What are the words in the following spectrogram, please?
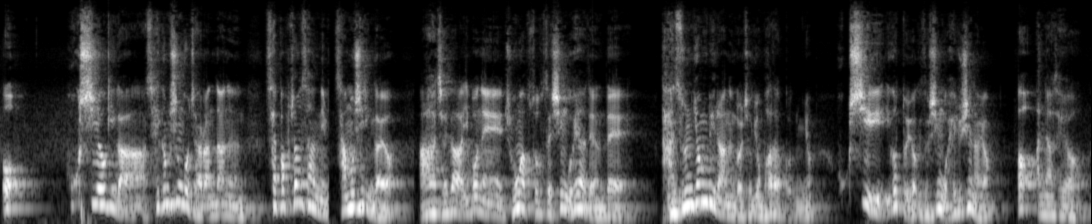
어, 혹시 여기가 세금 신고 잘한다는 세법전사님 사무실인가요? 아, 제가 이번에 종합소득세 신고해야 되는데 단순 경비라는 걸 적용받았거든요. 혹시 이것도 여기서 신고해 주시나요? 어, 안녕하세요.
